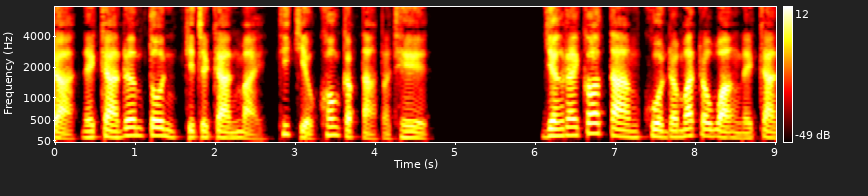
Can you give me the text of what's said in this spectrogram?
กาสในการเริ่มต้นกิจการใหม่ที่เกี่ยวข้องกับต่างประเทศ อย่างไรก็ตามควรระมัดระวังในการ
